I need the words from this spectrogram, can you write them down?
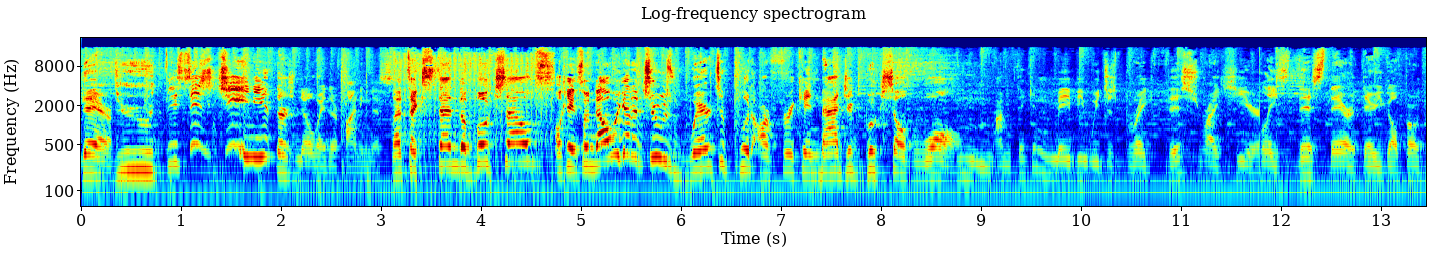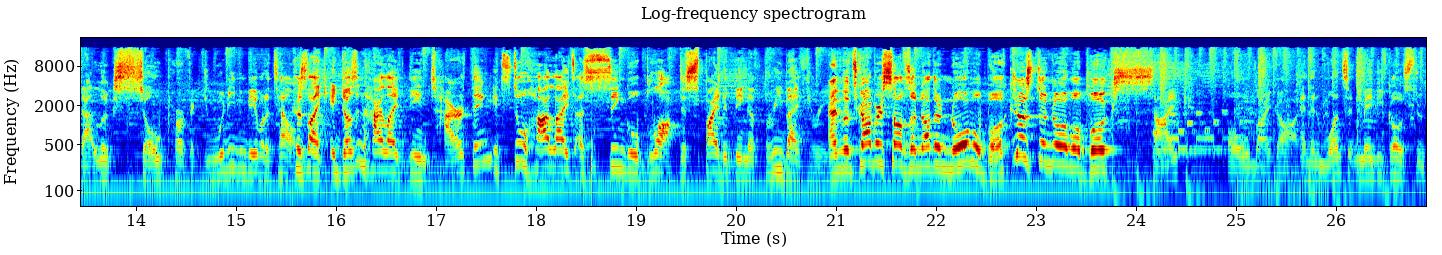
there. Dude, this is genius. There's no way they're finding this. Let's extend the bookshelves. Okay, so now we gotta choose where to put our freaking magic bookshelf wall. Hmm, I'm thinking maybe we just break this right here. Place this there. There you go. Bro, that looks so perfect. You wouldn't even be able to tell. Because like, it doesn't highlight the entire thing. It still highlights a single block despite it being a 3 by 3 And let's grab ourselves another normal book. Just a normal book. Psych. Oh my god. And then once it maybe goes through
